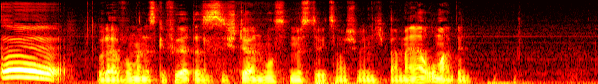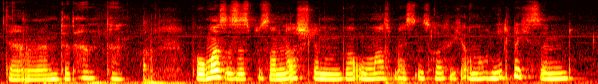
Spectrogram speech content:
Mm. Oder wo man das Gefühl hat, dass es sie stören muss, müsste, wie zum Beispiel, wenn ich bei meiner Oma bin. Dann, dann, dann, dann. Bei Omas ist es besonders schlimm, weil Omas meistens häufig auch noch niedlich sind.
